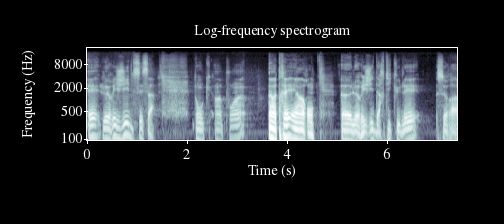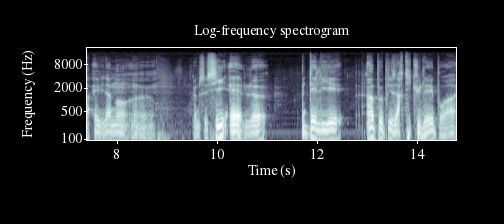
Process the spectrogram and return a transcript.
et le rigide, c'est ça. Donc un point, un trait et un rond. Euh, le rigide articulé sera évidemment comme ceci, et le délié un peu plus articulé pourra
